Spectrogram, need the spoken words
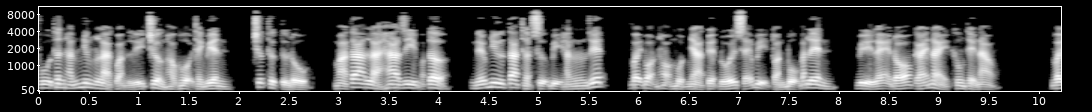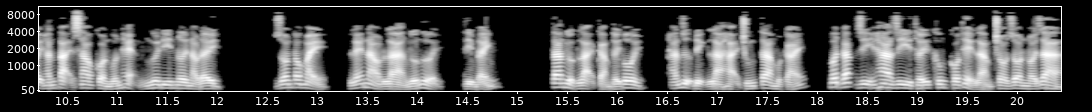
Phụ thân hắn nhưng là quản lý trường học hội thành viên, trước thực tử đồ, mà ta là haji potter, nếu như ta thật sự bị hắn giết, vậy bọn họ một nhà tuyệt đối sẽ bị toàn bộ bắt lên vì lẽ đó cái này không thể nào. Vậy hắn tại sao còn muốn hẹn ngươi đi nơi nào đây? John tao mày, lẽ nào là ngứa người, tìm đánh? Ta ngược lại cảm thấy thôi, hắn dự định là hại chúng ta một cái, bất đắc dĩ ha di thấy không có thể làm cho john nói ra,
